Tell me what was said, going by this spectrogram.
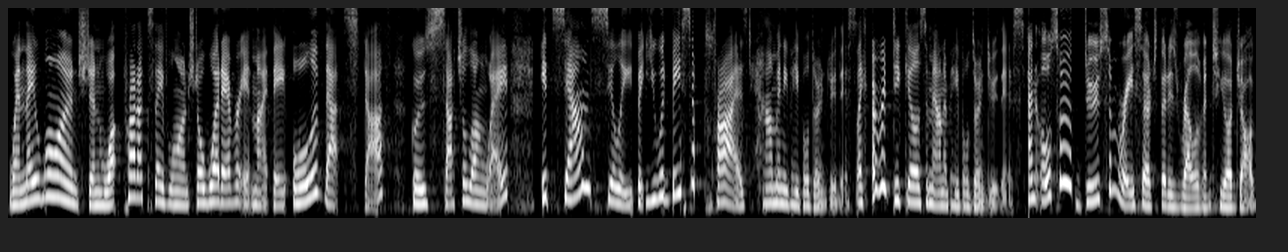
when they launched and what products they've launched or whatever it might be. All of that stuff goes such a long way. It sounds silly, but you would be surprised how many people don't do this. Like a ridiculous amount of people don't do this. And also do some research that is relevant to your job.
